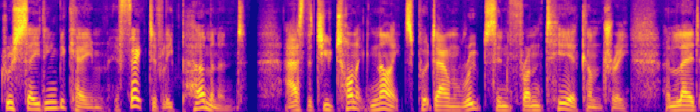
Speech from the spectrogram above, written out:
crusading became effectively permanent, as the Teutonic Knights put down roots in frontier country and led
